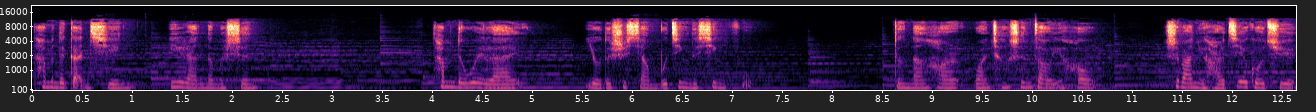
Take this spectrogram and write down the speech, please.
他们的感情依然那么深，他们的未来有的是享不尽的幸福。等男孩完成深造以后，是把女孩接过去，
